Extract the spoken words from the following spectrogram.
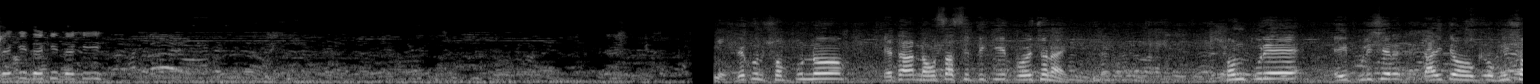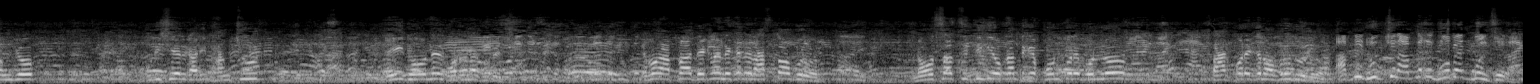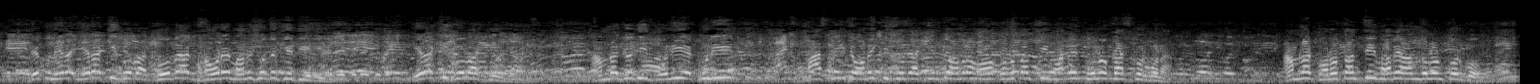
দেখি দেখি দেখি। দেখুন, সম্পূর্ণ এটা নৌসাদ সিদ্দিকির প্রয়োজনায়। সোনপুরে এই পুলিশের গাড়িতে অগ- অগ্নিসংযোগ, পুলিশের গাড়ি ভাঙচুর, এই ধরনের ঘটনা ঘটেছে। এবং আপনারা দেখলেন এখানে রাস্তা অবরোধ। নওসাদ সিদ্দিকি ওখান থেকে ফোন করে বলল তারপরে এখানে অবরোধ উঠল। আপনি ঢুকছেন আপনাকে গো বলছে। দেখুন এরা এরা কি গোবাক গোবাক ভাঙড়ের মানুষ ওদেরকে দিয়ে দিবে? এরা কি গোবাক করবে? আমরা যদি বলি এখনই পাঁচ মিনিটে অনেক কিছু যায় কিন্তু আমরা গণতান্ত্রিক ভাবে কোনো কাজ করব না। আমরা গণতান্ত্রিকভাবে আন্দোলন করব।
